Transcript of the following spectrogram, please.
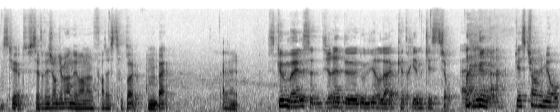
Ouais. C'est- Cette région du monde est vraiment fantastique. Ouais. Mm. Ouais. Euh, Est-ce que Maël, ça te dirait de nous lire la quatrième question Allez, question numéro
